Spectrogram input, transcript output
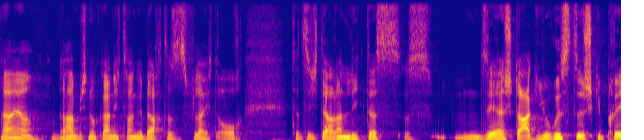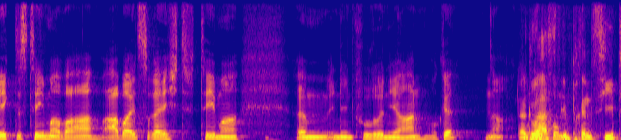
Ah ja, da habe ich noch gar nicht dran gedacht, dass es vielleicht auch tatsächlich daran liegt, dass es ein sehr stark juristisch geprägtes Thema war, Arbeitsrecht, Thema ähm, in den früheren Jahren. Okay? Ja, ja, du hast Punkt. im Prinzip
